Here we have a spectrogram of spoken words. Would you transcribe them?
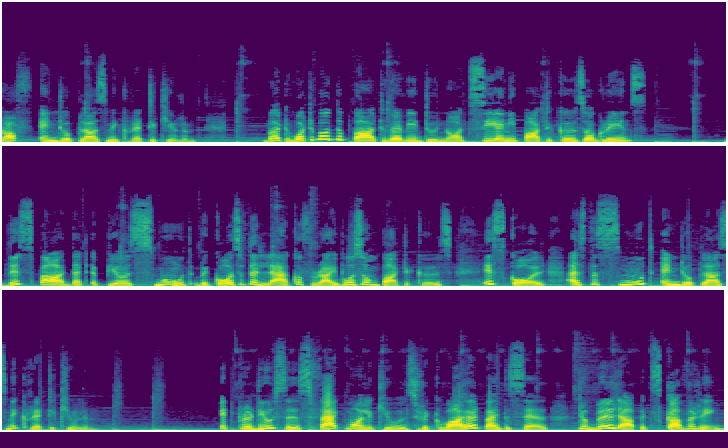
rough endoplasmic reticulum. But what about the part where we do not see any particles or grains? This part that appears smooth because of the lack of ribosome particles is called as the smooth endoplasmic reticulum. It produces fat molecules required by the cell to build up its covering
